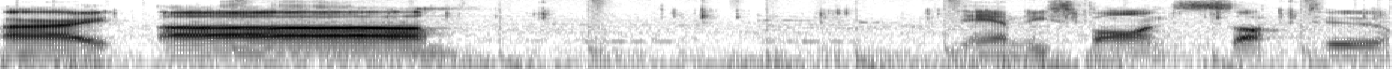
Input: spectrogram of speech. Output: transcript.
Alright, um... Damn, these spawns suck too.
